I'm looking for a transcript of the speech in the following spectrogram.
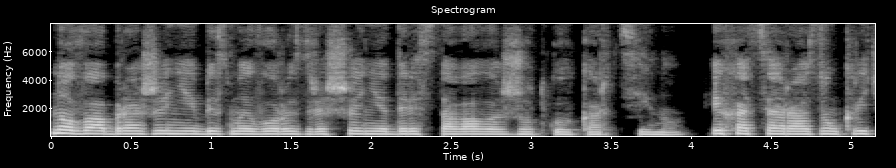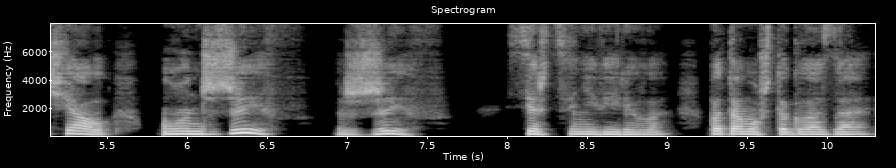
но воображение без моего разрешения дорисовало жуткую картину. И хотя разум кричал «Он жив! Жив!», сердце не верило, потому что глаза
